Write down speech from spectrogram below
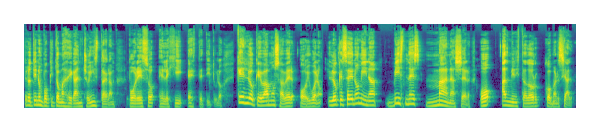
pero tiene un poquito más de gancho Instagram. Por eso elegí este título. ¿Qué es lo que vamos a ver hoy? Bueno, lo que se denomina Business Manager o administrador comercial.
